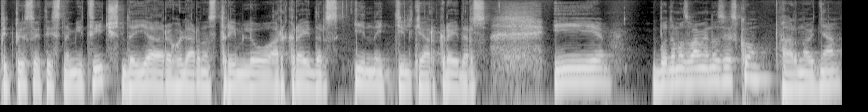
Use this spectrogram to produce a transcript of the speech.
підписуйтесь на мій Twitch, де я регулярно стрімлю Ark Raiders і не тільки Ark Raiders. І будемо з вами на зв'язку. Гарного дня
